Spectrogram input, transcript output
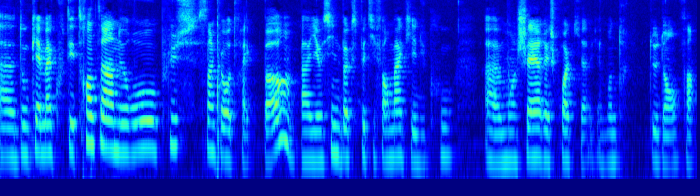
Euh, donc elle m'a coûté 31 euros plus 5 euros de frais de port. Euh, il y a aussi une box petit format qui est du coup euh, moins cher et je crois qu'il y, a moins de trucs dedans. Enfin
